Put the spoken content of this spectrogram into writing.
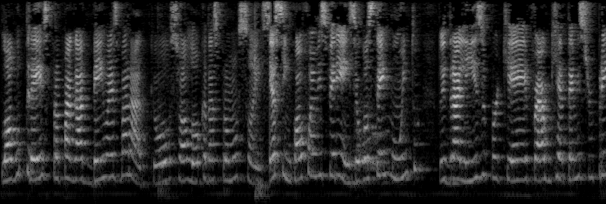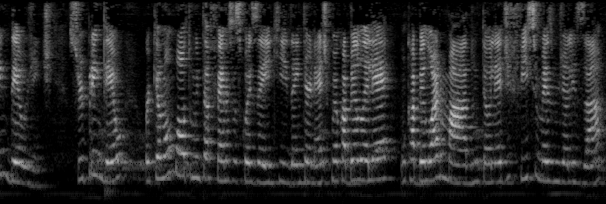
logo três para pagar bem mais barato, porque eu sou a louca das promoções. E assim, qual foi a minha experiência? Eu gostei muito do hidraliso, porque foi algo que até me surpreendeu, gente. Surpreendeu, porque eu não boto muita fé nessas coisas aí que da internet, porque meu cabelo ele é um cabelo armado, então ele é difícil mesmo de alisar.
